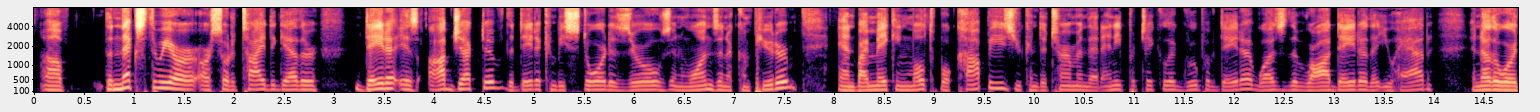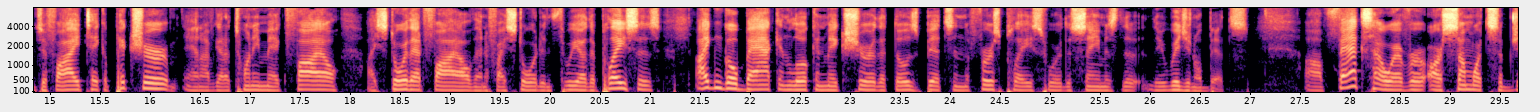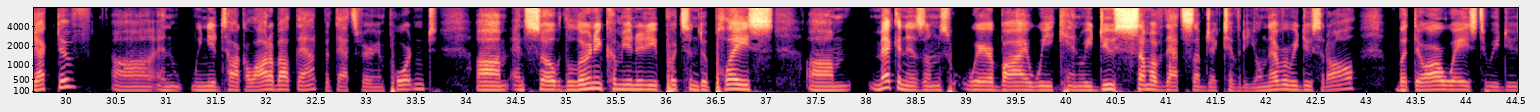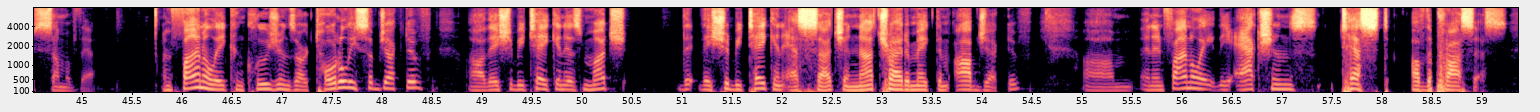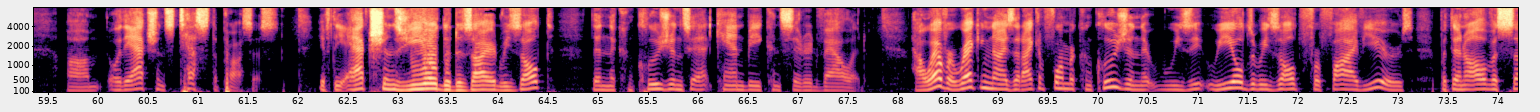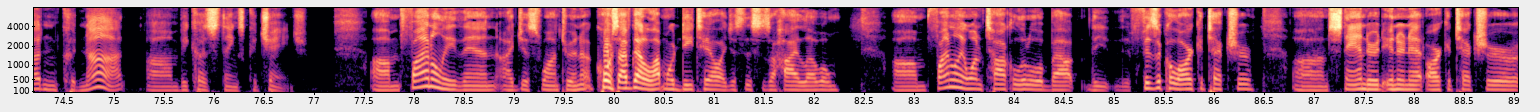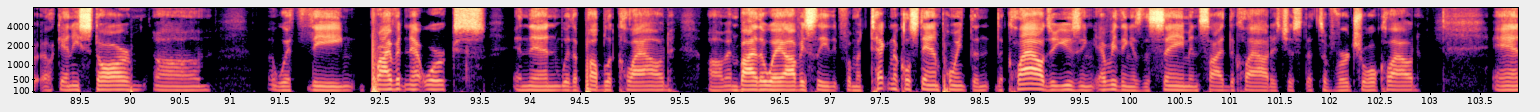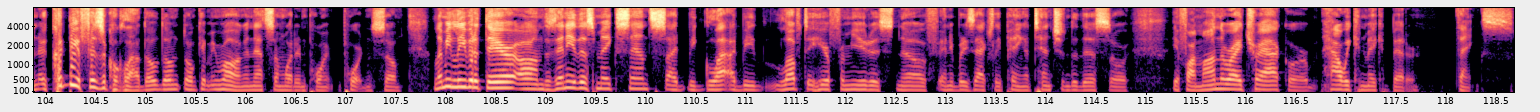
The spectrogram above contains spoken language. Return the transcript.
Uh, the next three are, are sort of tied together. Data is objective. The data can be stored as zeros and ones in a computer. And by making multiple copies, you can determine that any particular group of data was the raw data that you had. In other words, if I take a picture and I've got a 20 meg file, I store that file. Then if I store it in three other places, I can go back and look and make sure that those bits in the first place were the same as the, the original bits. Uh, facts, however, are somewhat subjective. Uh, and we need to talk a lot about that, but that's very important. Um, and so the learning community puts into place um, mechanisms whereby we can reduce some of that subjectivity. You'll never reduce it all, but there are ways to reduce some of that. And finally, conclusions are totally subjective. Uh, they should be taken as much, they should be taken as such and not try to make them objective. Um, and then finally, the actions test of the process um, or the actions test the process. If the actions yield the desired result, then the conclusions can be considered valid. However, recognize that I can form a conclusion that yields a result for five years, but then all of a sudden could not um, because things could change. Um, finally, then, I just want to, and of course, I've got a lot more detail. I just, this is a high level. Um, finally, I want to talk a little about the, the physical architecture, um, standard internet architecture, like any star, um, with the private networks and then with a public cloud. Um, and by the way, obviously, from a technical standpoint, the, the clouds are using everything is the same inside the cloud. It's just that's a virtual cloud and it could be a physical cloud though. Don't don't get me wrong and that's somewhat important. So let me leave it at there. Um, does any of this make sense? I'd be glad i'd be love to hear from you to know if anybody's actually paying attention to this or if i'm on the right track or how we can make it better. Thanks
